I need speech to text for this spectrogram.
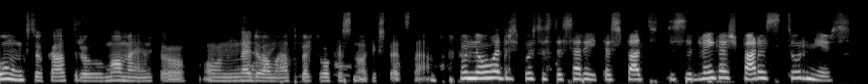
punktu, katru momentu un nedomāt par to, kas notiks pēc tam. Un no otras puses, tas arī tas pats, tas ir vienkārši parasts turnīrs.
